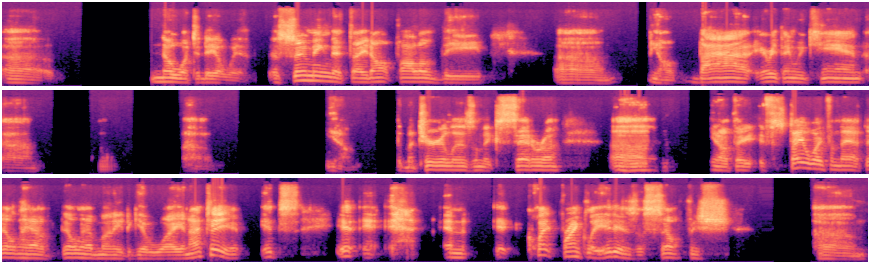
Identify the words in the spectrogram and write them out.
uh, know what to deal with, assuming that they don't follow the um, you know, buy everything we can, uh, uh, you know, the materialism, etc. Uh, mm-hmm. you know, if they if stay away from that, they'll have they'll have money to give away. And I tell you, it's it, it and it, quite frankly, it is a selfish. Um,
